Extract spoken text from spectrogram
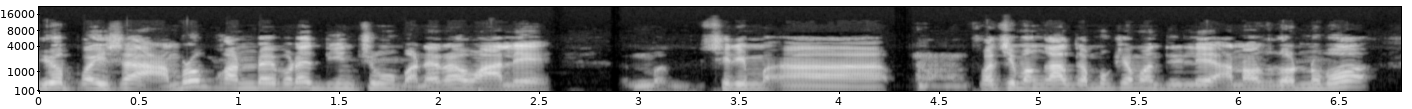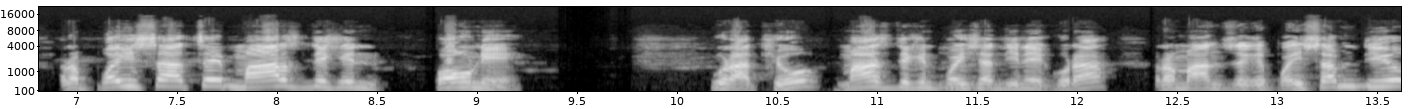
यो पैसा हाम्रो फन्डैबाटै दिन्छौँ भनेर उहाँले श्री पश्चिम बङ्गालका मुख्यमन्त्रीले अनाउन्स गर्नुभयो र पैसा चाहिँ मार्चदेखि पाउने कुरा थियो मार्चदेखि पैसा दिने कुरा र मान्छेको पैसा पनि दियो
